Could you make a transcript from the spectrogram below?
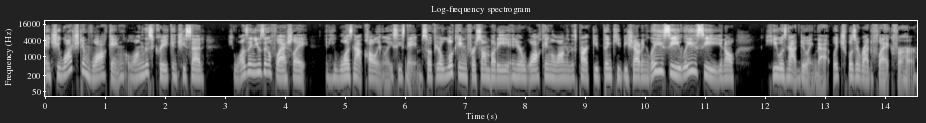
And she watched him walking along this creek, and she said He wasn't using a flashlight and he was not calling Laci's name. So if you're looking for somebody and you're walking along in this park, you'd think he'd be shouting, Laci, Laci. You know, he was not doing that, which was a red flag for her.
